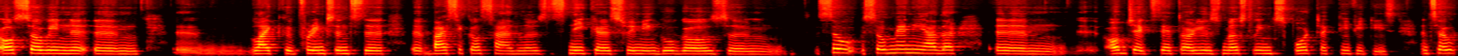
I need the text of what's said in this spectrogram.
also in um, uh, like for instance the uh, bicycle saddlers, sneakers, swimming goggles. Um, so so many other um, objects that are used mostly in sport activities, and so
